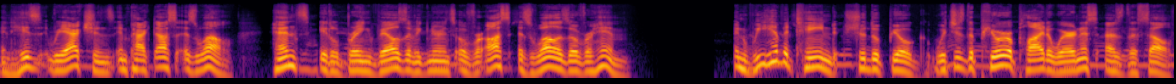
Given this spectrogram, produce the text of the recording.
and his reactions impact us as well. Hence, it'll bring veils of ignorance over us as well as over him. And we have attained Shuddhupyog, which is the pure applied awareness as the self.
